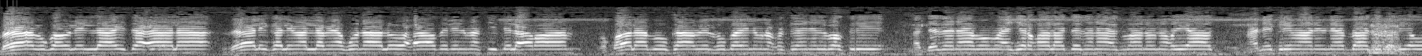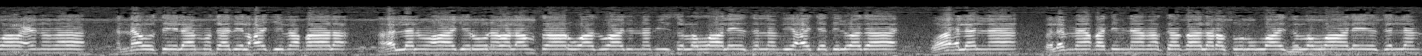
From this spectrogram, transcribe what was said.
باب قول الله تعالى ذلك لمن لم يكن أهله حاضر المسجد الحرام. وقال أبو كامل فضيل بن حسين البصري حدثنا أبو معشر قال حدثنا عثمان بن غياث عن إكرمان بن عباس رضي الله عنهما أنه سئل عن متعه الحج فقال هل المهاجرون والأنصار وأزواج النبي صلى الله عليه وسلم في حجة الوداع وأهللنا. فلما قدمنا مكة قال رسول الله صلى الله عليه وسلم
